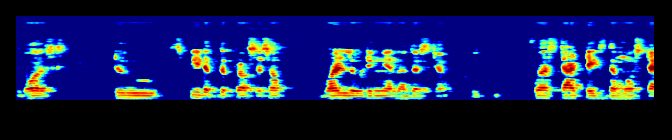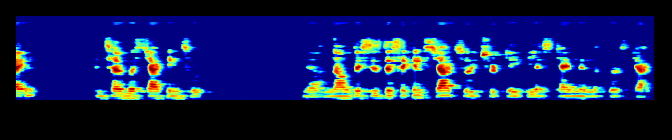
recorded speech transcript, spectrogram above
was to speed up the process of world loading and other stuff. First start takes the most time in server starting, so yeah. Now this is the second start, so it should take less time than the first start.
